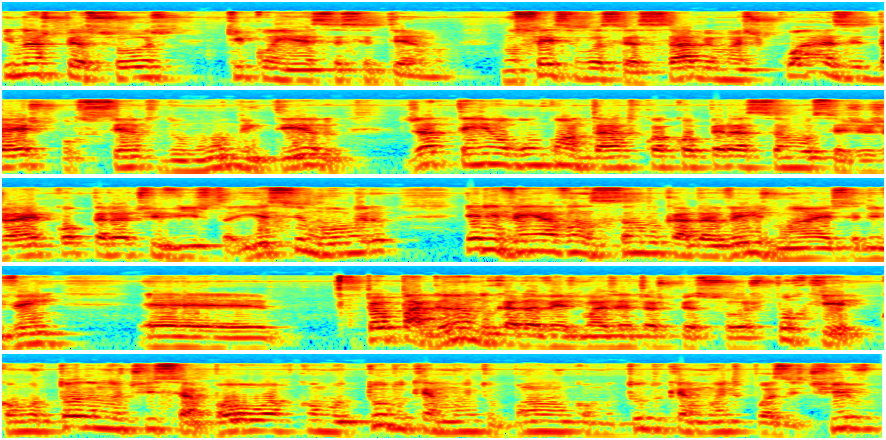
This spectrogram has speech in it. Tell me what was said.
e nas pessoas que conhece esse tema. Não sei se você sabe, mas quase 10% do mundo inteiro já tem algum contato com a cooperação, ou seja, já é cooperativista. E esse número ele vem avançando cada vez mais, ele vem é, propagando cada vez mais entre as pessoas. Por quê? Como toda notícia boa, como tudo que é muito bom, como tudo que é muito positivo,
